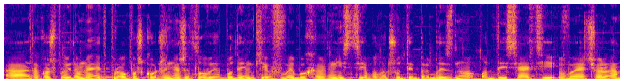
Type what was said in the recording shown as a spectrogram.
Також повідомляють про пошкодження житлових будинків. Вибухи в місті було чути приблизно о 10 вечора.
